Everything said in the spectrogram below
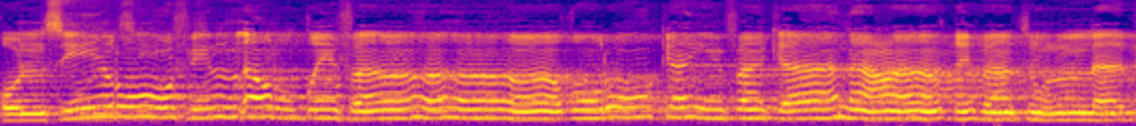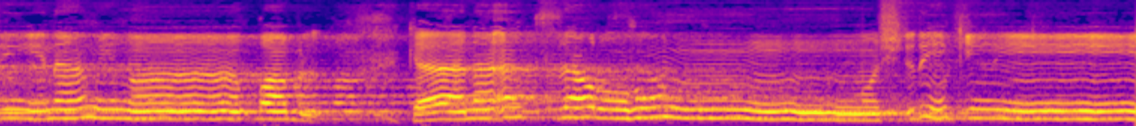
قل سيروا في الأرض فانظروا كيف كان عاقبة الذين من قبل. كان أكثرهم مشركين.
